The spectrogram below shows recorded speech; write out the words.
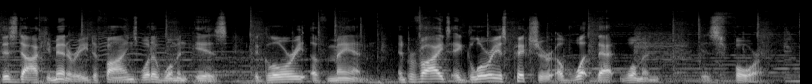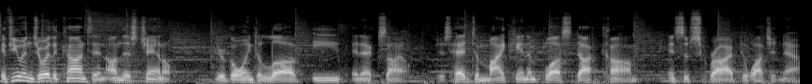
this documentary defines what a woman is, the glory of man, and provides a glorious picture of what that woman is for. If you enjoy the content on this channel, you're going to love Eve in Exile. Just head to mycanonplus.com and subscribe to watch it now.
